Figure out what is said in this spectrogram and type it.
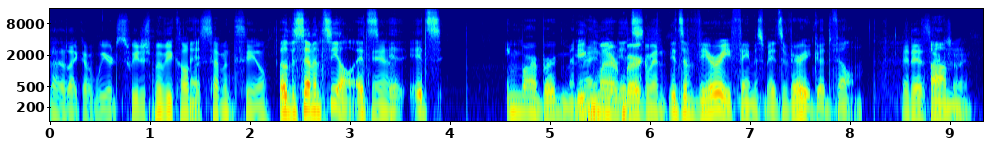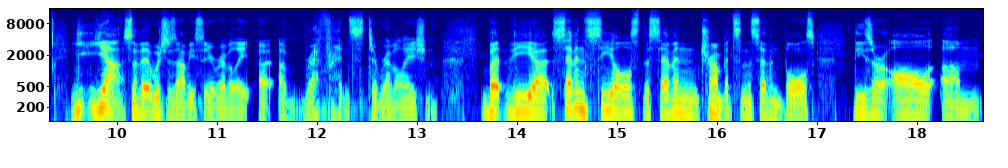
a, a like a weird Swedish movie called The Seventh Seal? Oh, the seventh seal. It's Yeah. it, it's Ingmar Bergman. right? Ingmar It's- Bergman. It's a very famous. It's a very good film. It is actually. Um, y- yeah, so that which is obviously a revela- a, a reference to Revelation, but the uh, seven seals, the seven trumpets, and the seven bowls, these are all um,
